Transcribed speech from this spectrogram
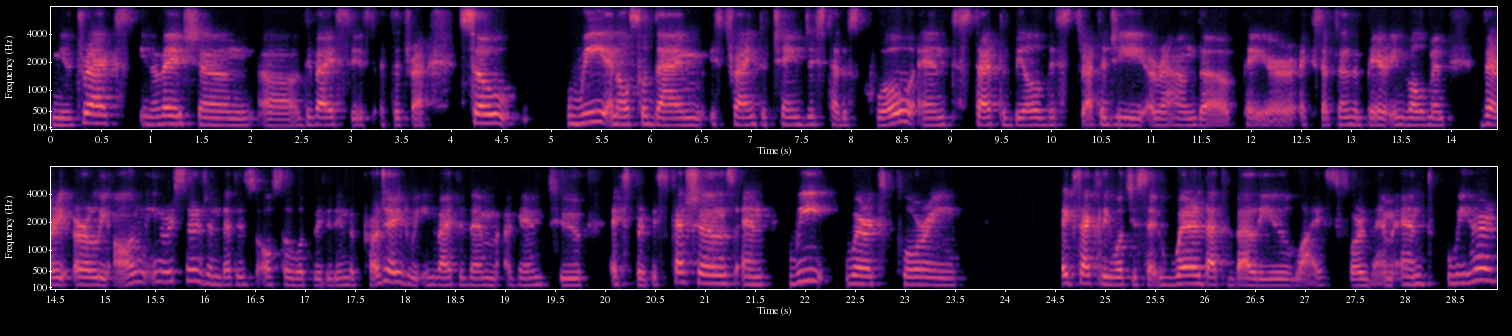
new drugs, innovation, uh, devices, etc. So we and also DIME is trying to change the status quo and start to build this strategy around uh, payer acceptance and payer involvement very early on in research. And that is also what we did in the project. We invited them again to expert discussions and we were exploring exactly what you said, where that value lies for them. And we heard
